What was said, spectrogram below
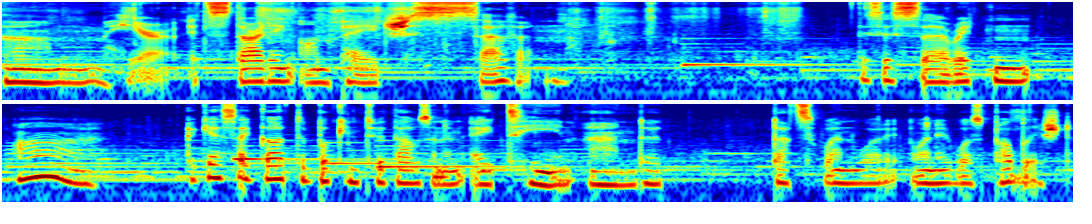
Um, here, it's starting on page seven. This is uh, written. Ah, I guess I got the book in 2018, and uh, that's when what it, when it was published.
